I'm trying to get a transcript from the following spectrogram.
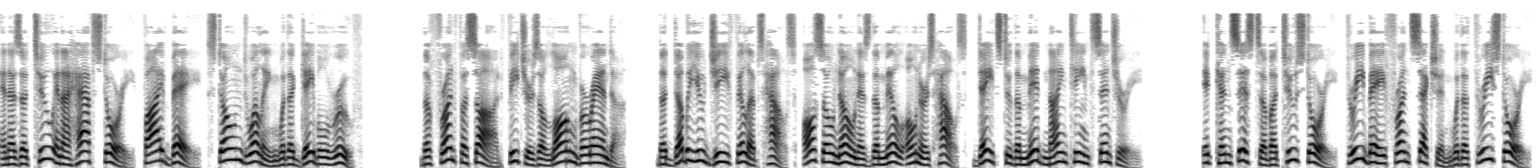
and is a two-and-a-half-story, five-bay, stone dwelling with a gable roof. The front facade features a long veranda. The W. G. Phillips House, also known as the mill owner's house, dates to the mid-19th century. It consists of a two-story, three-bay front section with a three-story,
